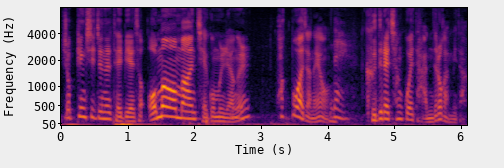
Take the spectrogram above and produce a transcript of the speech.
쇼핑 시즌을 대비해서 어마어마한 재고 물량을 확보하잖아요. 네. 그들의 창고에 다 안 들어갑니다.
